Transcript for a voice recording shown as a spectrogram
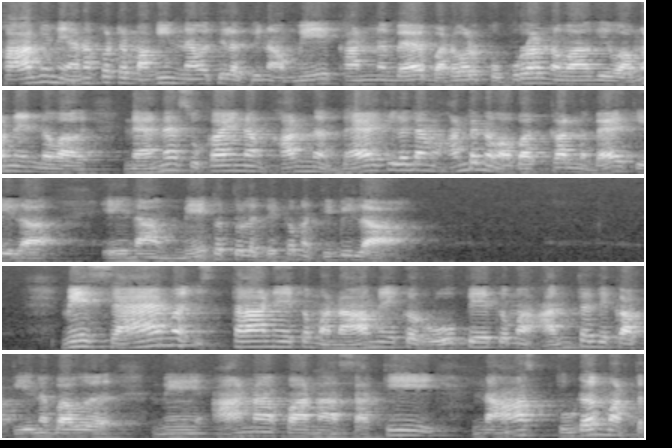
කාගෙන යනකොට මගින් නැවතිලා කියනවා මේ කන්න බෑ බඩවල් පුපුරන්න වාගේ වමනෙන්න වාගේ නෑ නෑ සුඛයි නම් කන්න බෑ කියලා දැන් හඬනවා බත් කන්න බෑ කියලා. එහෙනම් මේක තුල දෙකම තිබිලා මේ සෑම ස්ථානයකම නාමයක රූපයකම අන්ත දෙකක් තියෙන බව මේ ආනාපාන සති නාස් තුඩ මත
